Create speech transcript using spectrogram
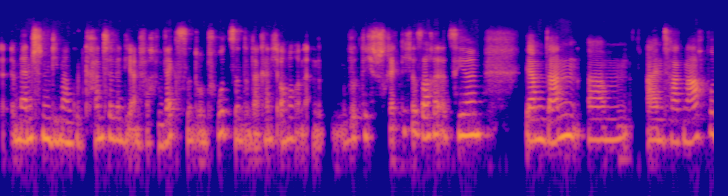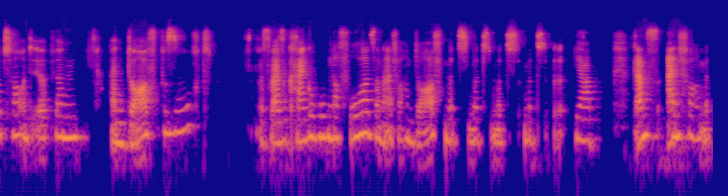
äh, Menschen, die man gut kannte, wenn die einfach weg sind und tot sind, und da kann ich auch noch eine wirklich schreckliche Sache erzählen. Wir haben dann ähm, einen Tag nach Butcher und Irpin ein Dorf besucht, Es war also kein gehobener Vorort, sondern einfach ein Dorf mit, mit, mit, mit äh, ja, ganz einfach mit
